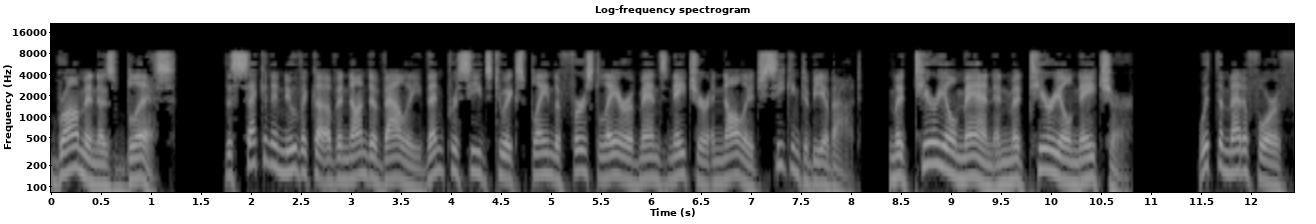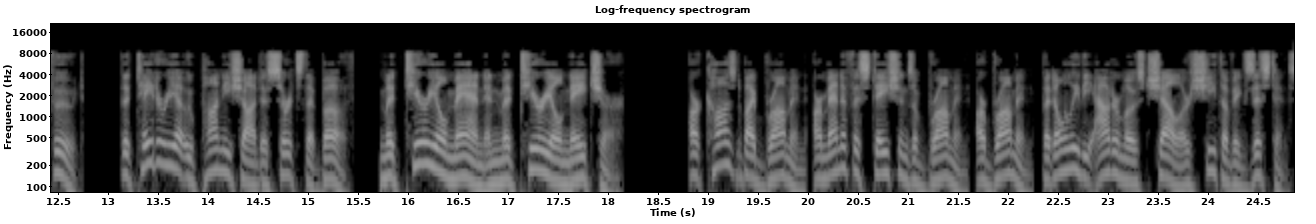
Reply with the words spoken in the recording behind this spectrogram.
Brahman is bliss. The second Anuvaka of Ananda Valley then proceeds to explain the first layer of man's nature and knowledge seeking to be about material man and material nature, with the metaphor of food. The Taittiriya Upanishad asserts that both material man and material nature are caused by Brahman, are manifestations of Brahman, are Brahman, but only the outermost shell or sheath of existence.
